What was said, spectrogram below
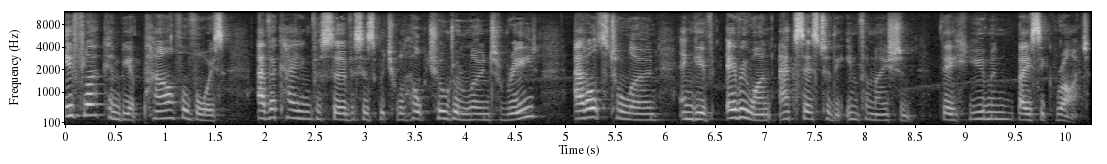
IFLA can be a powerful voice advocating for services which will help children learn to read, adults to learn and give everyone access to the information their human basic right.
